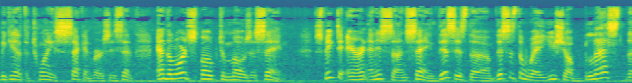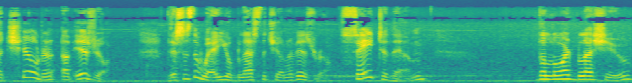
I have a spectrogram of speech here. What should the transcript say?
begin at the 22nd verse. He said, And the Lord spoke to Moses, saying, Speak to Aaron and his sons, saying, This is the this is the way you shall bless the children of Israel. This is the way you'll bless the children of Israel. Say to them, The Lord bless you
